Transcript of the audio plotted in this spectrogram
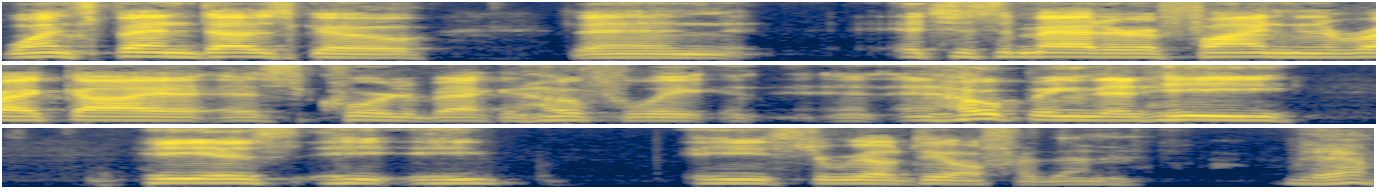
once Ben does go, then it's just a matter of finding the right guy as the quarterback and hopefully and, and hoping that he he is he he he's the real deal for them. Yeah.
